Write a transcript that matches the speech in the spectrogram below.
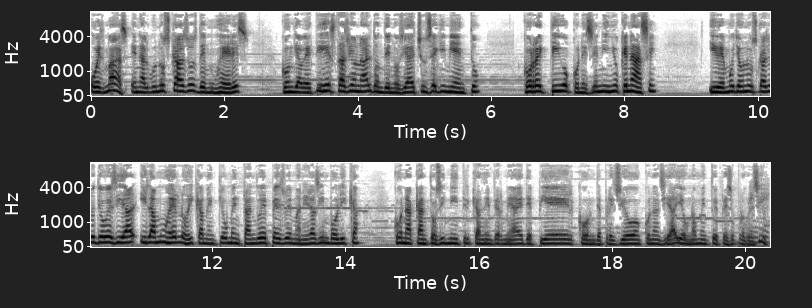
O es más, en algunos casos de mujeres con diabetes gestacional donde no se ha hecho un seguimiento correctivo con ese niño que nace y vemos ya unos casos de obesidad y la mujer lógicamente aumentando de peso de manera simbólica con acantosis nítricas, enfermedades de piel, con depresión, con ansiedad y un aumento de peso progresivo.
